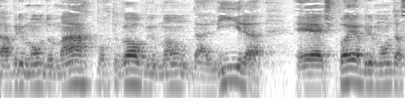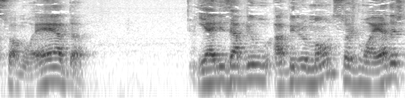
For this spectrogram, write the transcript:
abriu mão do marco, Portugal abriu mão da lira, é, a Espanha abriu mão da sua moeda. E aí eles abriu, abriram mão de suas moedas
